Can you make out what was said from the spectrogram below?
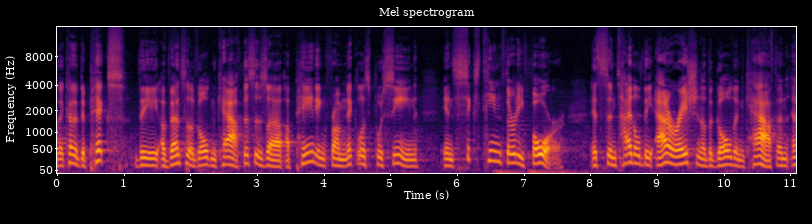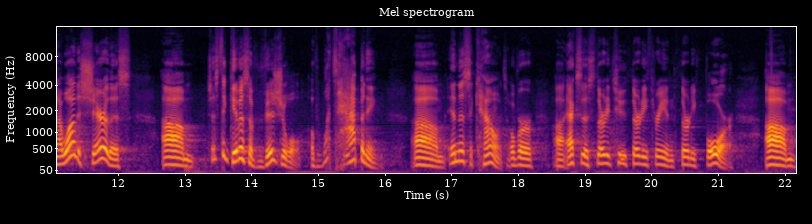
that kind of depicts the events of the golden calf. This is a, a painting from Nicolas Poussin in 1634. It's entitled The Adoration of the Golden Calf. And, and I wanted to share this um, just to give us a visual of what's happening um, in this account over uh, Exodus 32, 33, and 34. Um,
